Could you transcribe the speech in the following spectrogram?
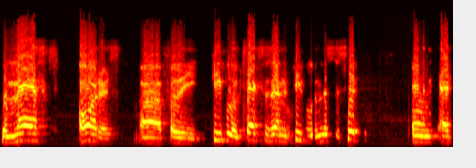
the mask orders uh, for the people of Texas and the people of Mississippi. And at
